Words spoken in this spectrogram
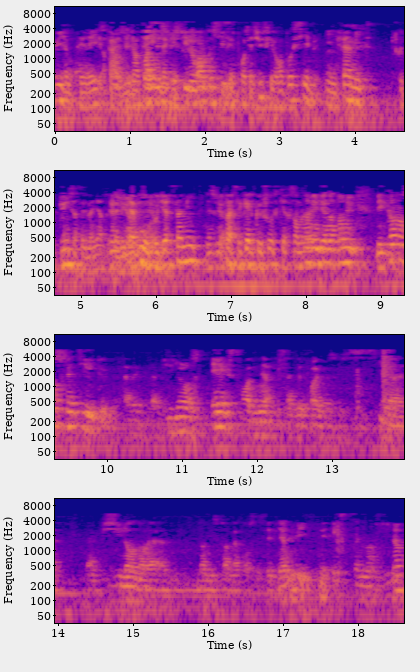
Oui, il en enfin, c'est le processus qui le rend possible. C'est le processus qui le rend possible. Il fait un mythe. Parce que d'une certaine manière, c'est tabou, on peut dire que c'est un mythe. Enfin, c'est quelque chose qui ressemble à. Non, bien entendu. Mais comment se fait-il qu'avec la vigilance extraordinaire que ça de Freud, parce que s'il y a un vigilant dans l'histoire de la pensée, c'est bien lui, il est extrêmement vigilant.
